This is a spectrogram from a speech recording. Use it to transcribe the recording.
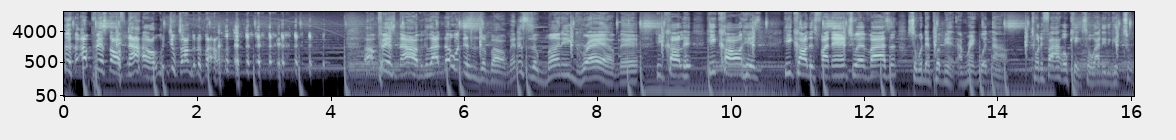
I'm pissed off now. What you talking about? I'm pissed now because I know what this is about, man. This is a money grab, man. He called it. He called his. He called his financial advisor. So what that put me in? I'm ranked what now? 25. Okay, so I need to get two.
